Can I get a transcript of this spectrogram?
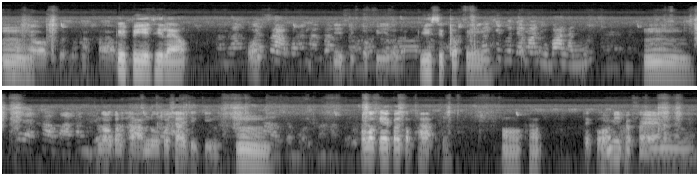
ออืมแม่ออฟเคยมาหาข้าวกี่ปีที่แล้วโอ้ยยี่สิบกว่าปีแล้วแหละยี่สิบกว่าปี ไม่คิดว่าจะมาอยู่บ้านอันนี้อืม เราก็ถามดูก็ใช่จริงอืมๆ เพราะว่าแกไปกับพระนี่อ๋อครับ แต่ผก่อมนมีกาแฟนั่นไงอะ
